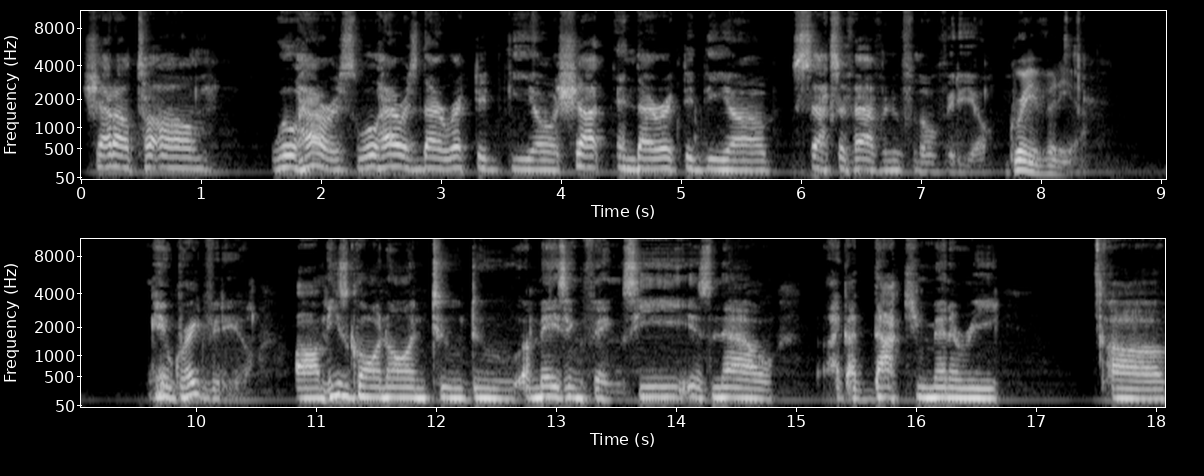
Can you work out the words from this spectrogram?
shout out to um Will Harris. Will Harris directed the uh, shot and directed the uh, Saks Fifth Avenue Flow video. Great video. Yeah, great video. Um, he's gone on to do amazing things. He is now like a documentary. Uh,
